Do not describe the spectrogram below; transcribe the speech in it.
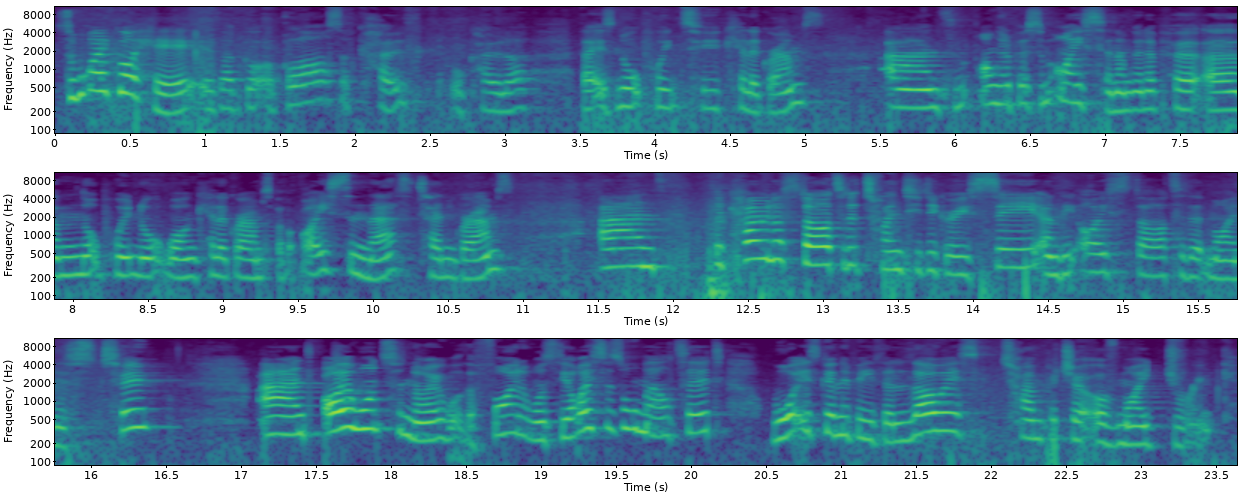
So what I've got here is I've got a glass of Coke or cola that is 0.2 kilograms and some, I'm going to put some ice in. I'm going to put um, 0.01 kilograms of ice in there, so 10 grams. And the cola started at 20 degrees C and the ice started at minus 2. And I want to know what the final, once the ice is all melted, what is going to be the lowest temperature of my drink.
